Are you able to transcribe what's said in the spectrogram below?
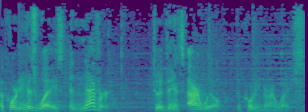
according to His ways and never to advance our will according to our ways.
